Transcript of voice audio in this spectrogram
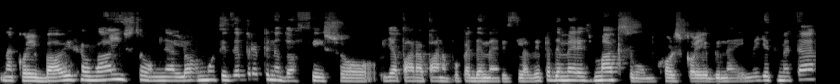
να κολυμπάω, είχα βάλει στο μυαλό μου ότι δεν πρέπει να το αφήσω για παραπάνω από πέντε μέρες. Δηλαδή, πέντε μέρες maximum χωρίς κολύμπη να είμαι, γιατί μετά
